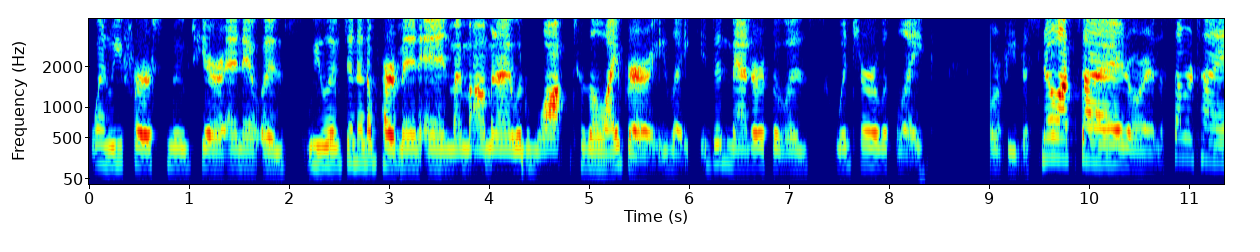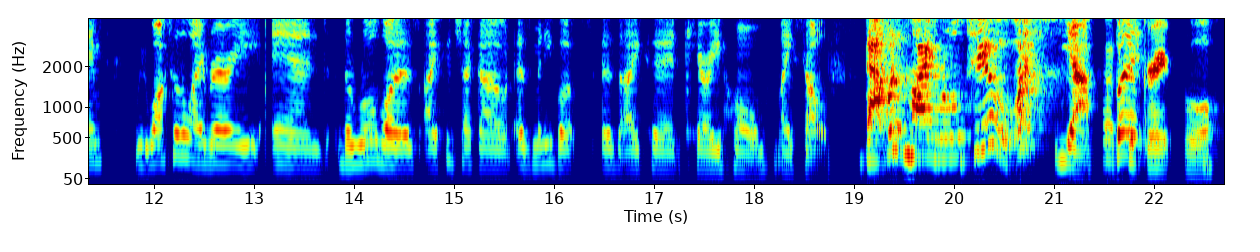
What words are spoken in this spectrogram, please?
when we first moved here and it was we lived in an apartment and my mom and I would walk to the library. Like it didn't matter if it was winter with like or if you just snow outside or in the summertime we'd walk to the library, and the rule was I could check out as many books as I could carry home myself. That was my rule too. Yeah, That's but a great rule.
